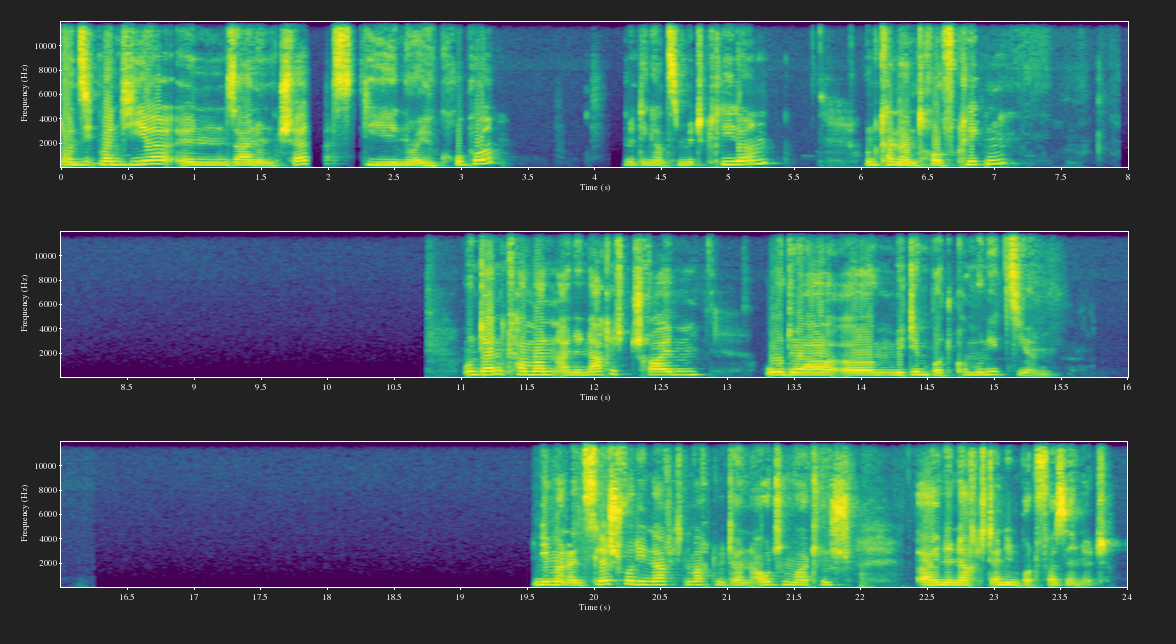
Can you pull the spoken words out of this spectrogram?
Dann sieht man hier in seinen Chats die neue Gruppe mit den ganzen Mitgliedern und kann dann draufklicken. Und dann kann man eine Nachricht schreiben oder ähm, mit dem Bot kommunizieren. Indem man ein Slash vor die Nachricht macht, wird dann automatisch eine Nachricht an den Bot versendet.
